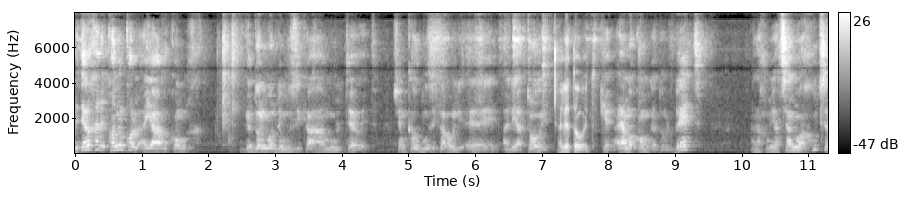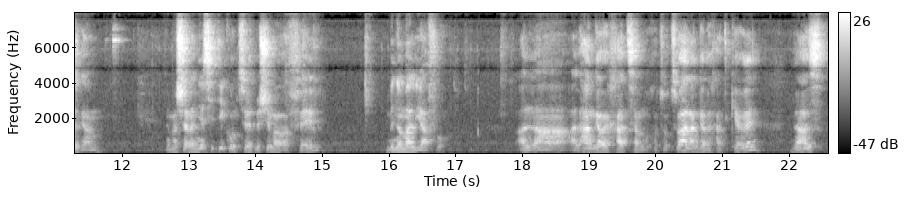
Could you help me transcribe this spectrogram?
בדרך כלל, קודם כל היה מקום גדול מאוד למוזיקה מאולתרת, שהם קראו מוזיקה אליאטורית. אליאטורית. כן, היה מקום גדול. ב', אנחנו יצאנו החוצה גם, למשל, אני עשיתי קונצרט בשם ערפל, בנמל יפו. על האנגר אחד שמנו חצוצרה, על האנגר אחד קרן, ואז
